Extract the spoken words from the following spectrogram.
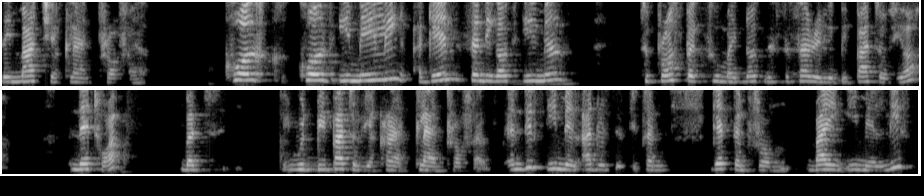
they match your client profile. Cold, cold emailing, again, sending out emails to prospects who might not necessarily be part of your networks, but would be part of your client profiles. And these email addresses, you can get them from buying email lists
